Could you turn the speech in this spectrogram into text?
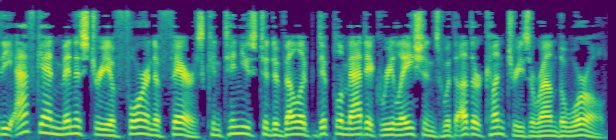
The Afghan Ministry of Foreign Affairs continues to develop diplomatic relations with other countries around the world.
